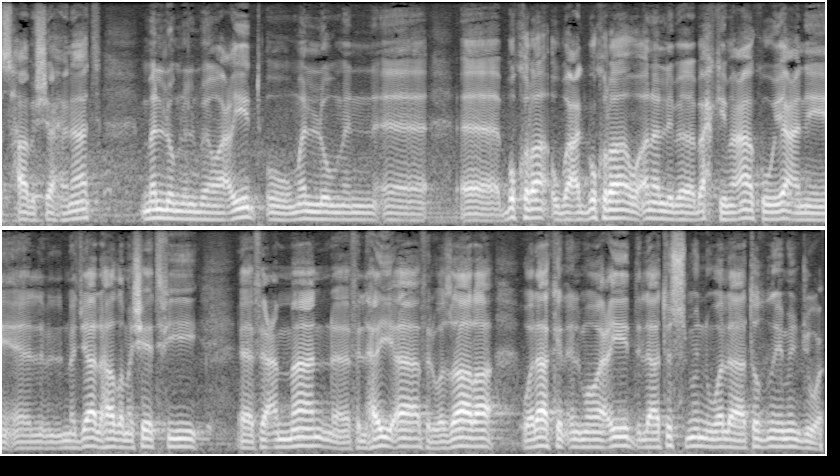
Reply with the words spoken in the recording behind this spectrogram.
أصحاب الشاحنات ملوا من المواعيد وملوا من آه، آه، بكرة وبعد بكرة وأنا اللي بحكي معاكم يعني المجال هذا مشيت فيه آه، في عمان في الهيئة في الوزارة ولكن المواعيد لا تسمن ولا تضني من جوع.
